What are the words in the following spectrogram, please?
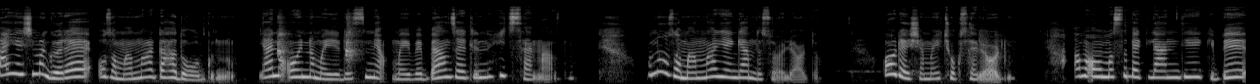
Ben yaşıma göre o zamanlar daha da olgundum. Yani oynamayı, resim yapmayı ve benzerlerini hiç sevmezdim. Bunu o zamanlar yengem de söylüyordu. Orada yaşamayı çok seviyordum. Ama olması beklendiği gibi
